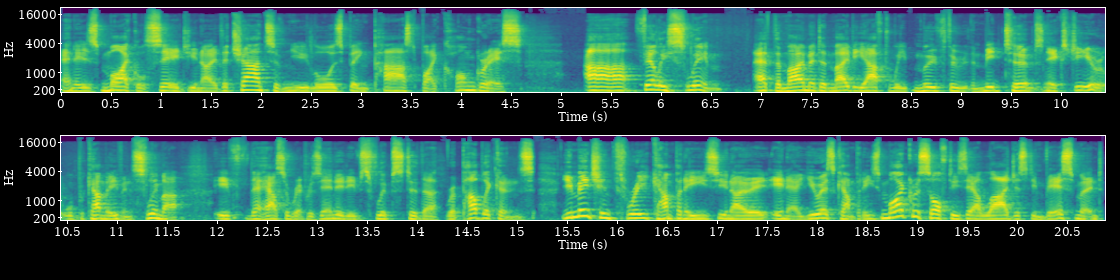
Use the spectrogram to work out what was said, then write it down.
And as Michael said, you know, the chance of new laws being passed by Congress are fairly slim at the moment, and maybe after we move through the midterms next year, it will become even slimmer if the House of Representatives flips to the Republicans. You mentioned three companies, you know, in our US companies. Microsoft is our largest investment.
